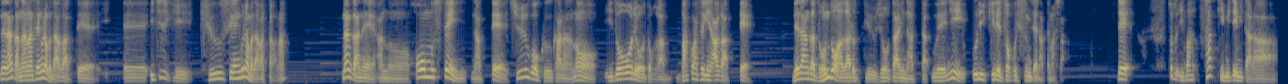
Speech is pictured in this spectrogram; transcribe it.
で、なんか7000ぐらいまで上がって、えー一時期9000ぐらいまで上がってたかな？なんかね、あの、ホームステイになって、中国からの移動量とかが爆発的に上がって、値段がどんどん上がるっていう状態になった上に、売り切れ続出みたいになってました。で、ちょっと今、さっき見てみたら、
